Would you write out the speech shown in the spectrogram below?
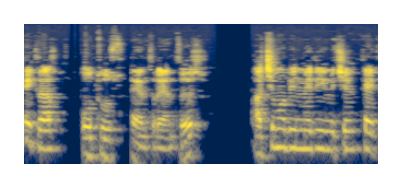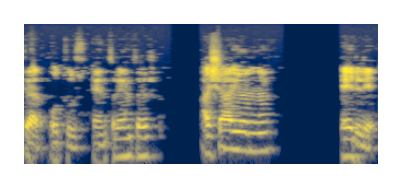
Tekrar 30 enter enter. Açımı bilmediğim için tekrar 30 enter enter. Aşağı yönlü 50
